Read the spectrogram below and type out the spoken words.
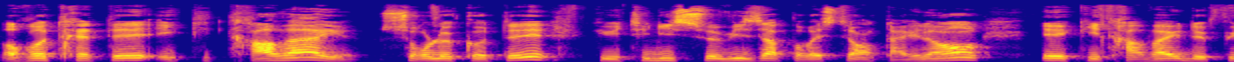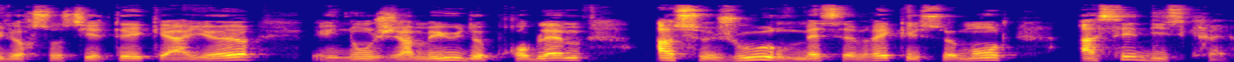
retraités et qui travaillent sur le côté, qui utilisent ce visa pour rester en Thaïlande et qui travaillent depuis leur société qui est ailleurs et n'ont jamais eu de problème à ce jour, mais c'est vrai qu'ils se montrent assez discrets.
